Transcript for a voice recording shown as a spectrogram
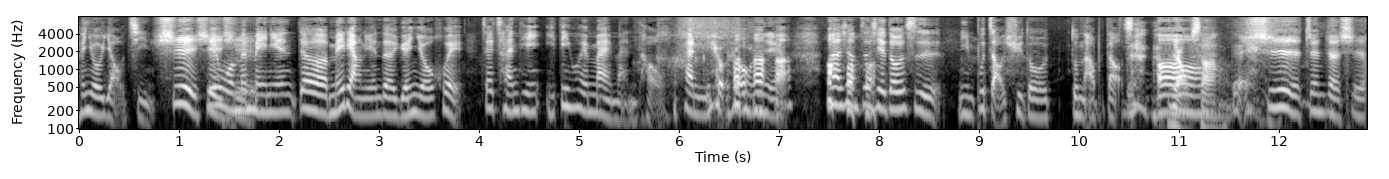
很有咬劲。是是，所以我们每年呃每两年的园游会，在餐厅一定会卖馒头 和牛肉面。那像这些都是你不早去都都拿不到的。秒杀哦对是真的是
